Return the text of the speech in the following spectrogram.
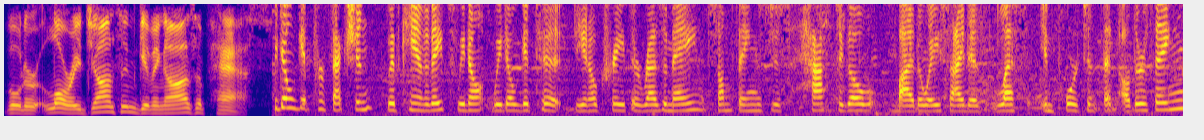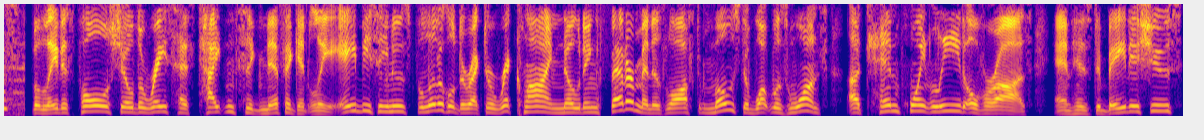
Voter Laurie Johnson giving Oz a pass. We don't get perfection with candidates. We don't we don't get to you know create their resume. Some things just have to go by the wayside as less important than other things. The latest polls show the race has tightened significantly. ABC News political director Rick Klein noting Fetterman has lost most of what was once a 10 point lead over Oz, and his debate issues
